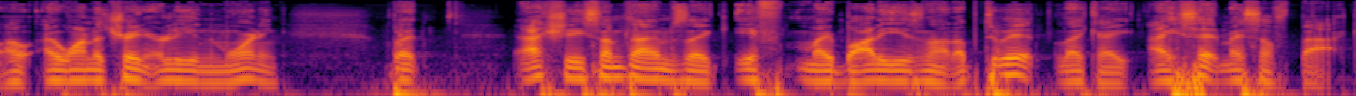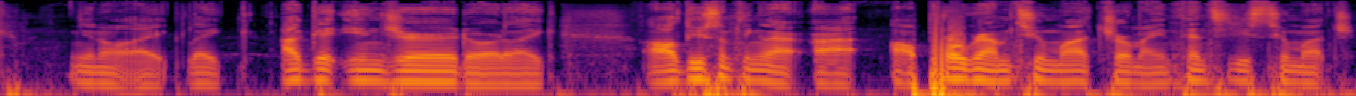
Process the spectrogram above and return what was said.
I, I, I want to train early in the morning, but actually sometimes like if my body is not up to it, like I, I set myself back. You know, like like I'll get injured or like I'll do something that uh, I'll program too much or my intensity is too much.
